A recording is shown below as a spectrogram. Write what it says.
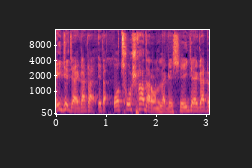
এই যে জায়গাটা, এটা অসাধারণ লাগে। সেই জায়গাটা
